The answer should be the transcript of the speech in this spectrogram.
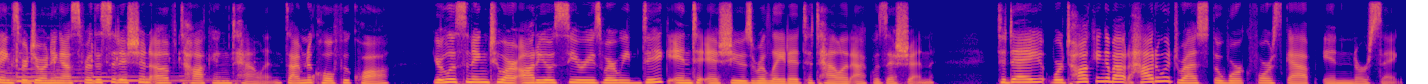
Thanks for joining us for this edition of Talking Talent. I'm Nicole Fuqua. You're listening to our audio series where we dig into issues related to talent acquisition. Today, we're talking about how to address the workforce gap in nursing.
